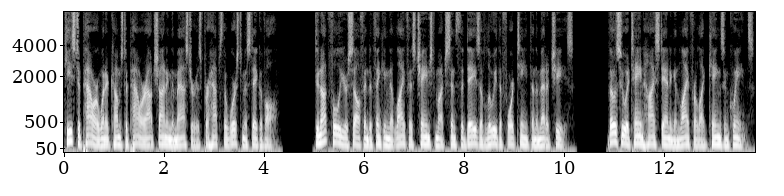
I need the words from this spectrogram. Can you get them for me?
Keys to power when it comes to power outshining the master is perhaps the worst mistake of all. Do not fool yourself into thinking that life has changed much since the days of Louis XIV and the Medicis. Those who attain high standing in life are like kings and queens.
